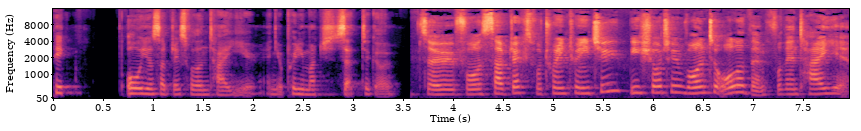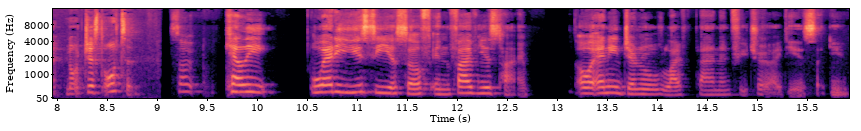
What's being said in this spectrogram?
pick all your subjects for the entire year and you're pretty much set to go. So for subjects for 2022, be sure to enroll into all of them for the entire year, not just autumn. So, Kelly, where do you see yourself in five years' time? or any general life plan and future ideas that you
